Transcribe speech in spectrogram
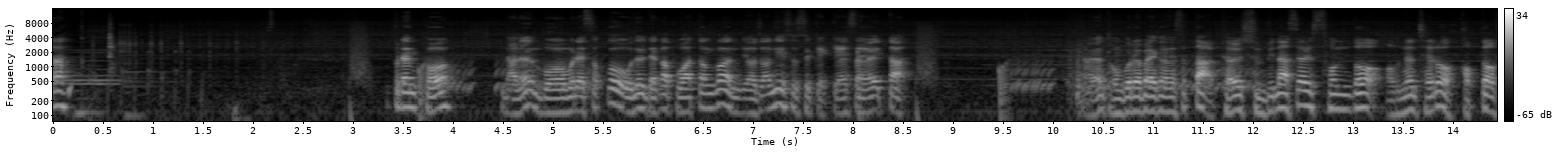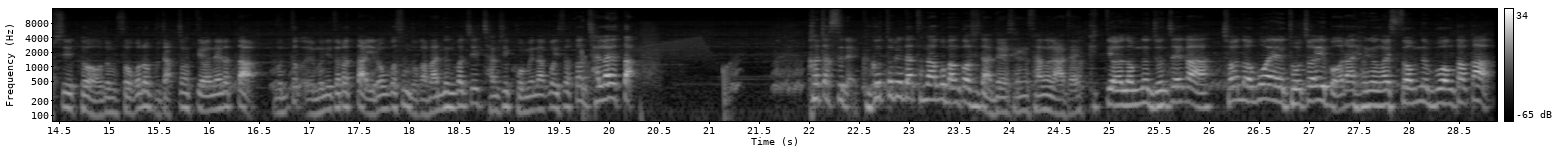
자. 프랭커. 나는 모험을 했었고 오늘 내가 보았던 건 여전히 수수께끼에 쌓여 있다. 나는 동굴을 발견했었다. 별 준비나 쓸 손도 없는 채로 겁도 없이 그 어둠 속으로 무작정 뛰어내렸다. 문득 의문이 들었다. 이런 것은 누가 만든 거지? 잠시 고민하고 있었던 찰나였다. 커작스레 그것들이 나타나고 만 것이다. 내 생상을 아득히 뛰어넘는 존재가 저 너머에 도저히 뭐라 형용할 수 없는 무언가가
